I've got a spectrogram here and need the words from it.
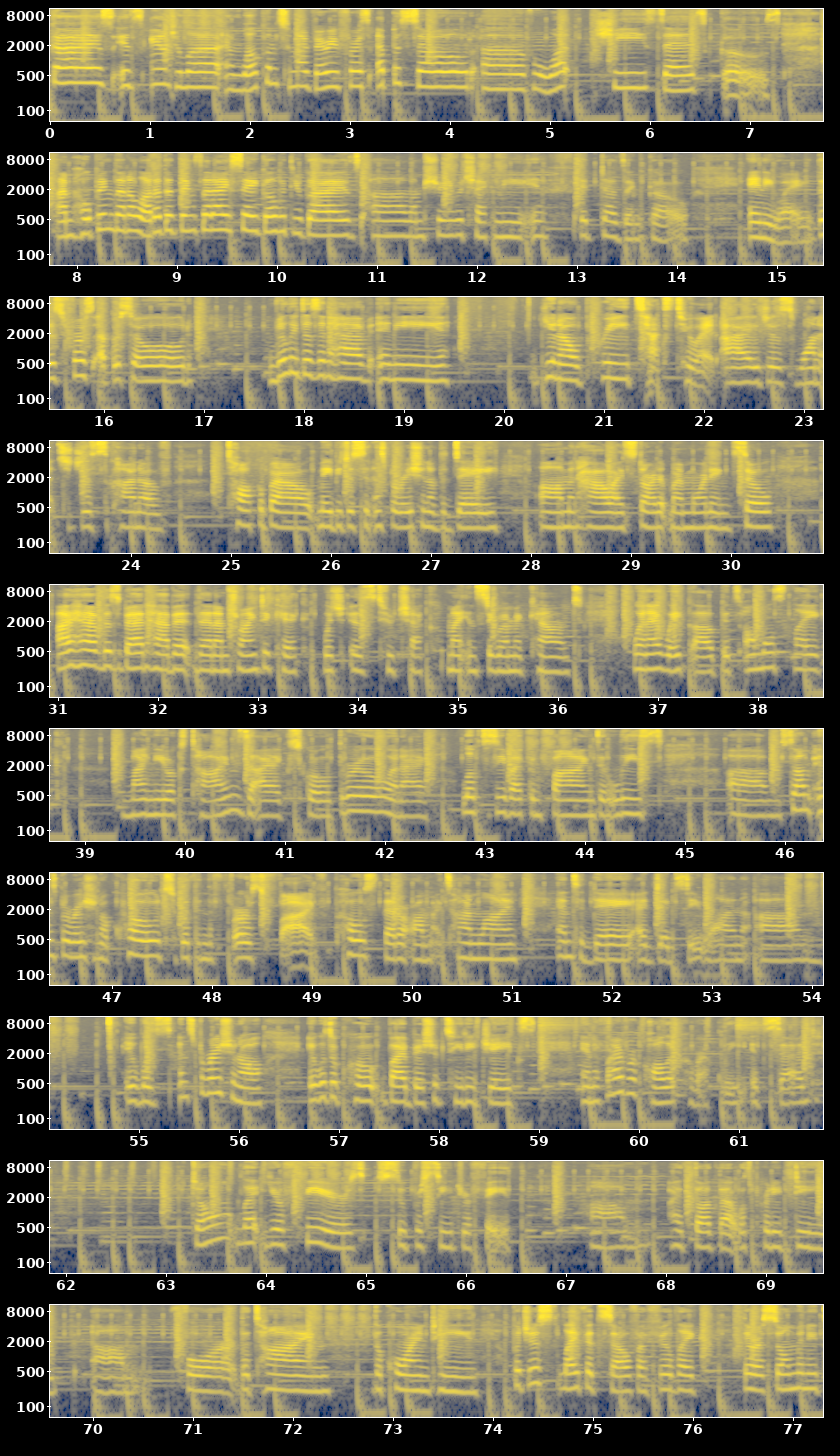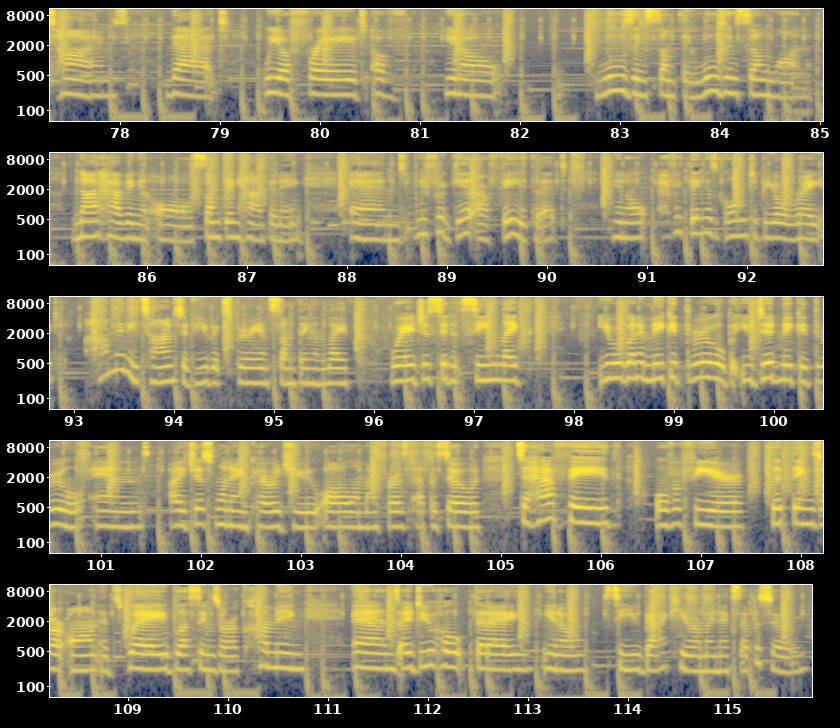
guys, it's Angela, and welcome to my very first episode of What She Says Goes. I'm hoping that a lot of the things that I say go with you guys. Um, I'm sure you would check me if it doesn't go. Anyway, this first episode really doesn't have any, you know, pretext to it. I just wanted to just kind of talk about maybe just an inspiration of the day um, and how I started my morning. So, I have this bad habit that I'm trying to kick, which is to check my Instagram account when I wake up. It's almost like my New York Times. I scroll through and I look to see if I can find at least um, some inspirational quotes within the first five posts that are on my timeline. And today I did see one. Um, it was inspirational it was a quote by Bishop T.D. Jakes, and if I recall it correctly, it said, Don't let your fears supersede your faith. Um, I thought that was pretty deep um, for the time, the quarantine, but just life itself. I feel like there are so many times that we are afraid of, you know, losing something, losing someone, not having it all, something happening, and we forget our faith that, you know, everything is going to be all right. How many times have you experienced something in life where it just didn't seem like you were going to make it through, but you did make it through? And I just want to encourage you all on my first episode to have faith over fear. Good things are on its way, blessings are coming. And I do hope that I, you know, see you back here on my next episode.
